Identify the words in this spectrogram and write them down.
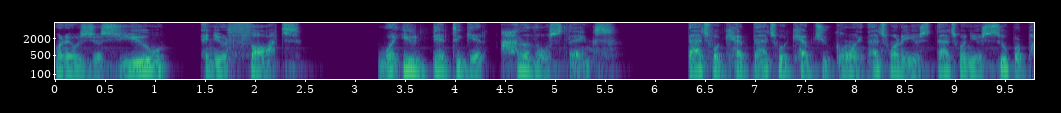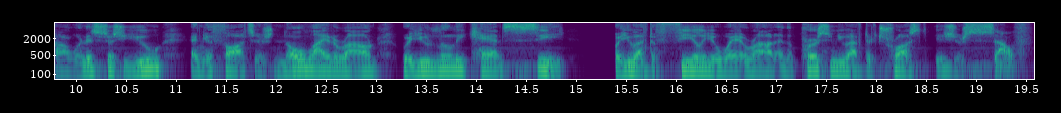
when it was just you and your thoughts, what you did to get out of those things. That's what kept that's what kept you going. That's one of your that's when your superpower, when it's just you and your thoughts. There's no light around where you literally can't see, but you have to feel your way around. And the person you have to trust is yourself.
